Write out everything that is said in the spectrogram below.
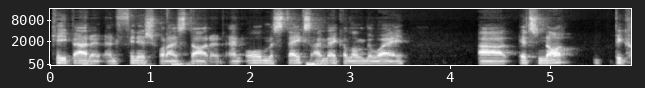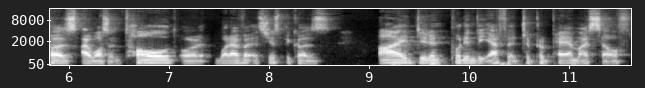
keep at it and finish what I started. And all mistakes I make along the way, uh, it's not because I wasn't told or whatever. It's just because I didn't put in the effort to prepare myself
